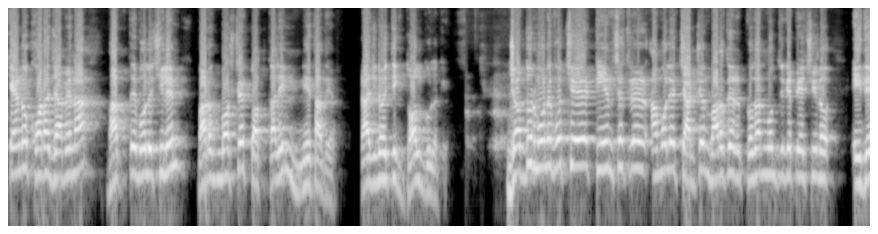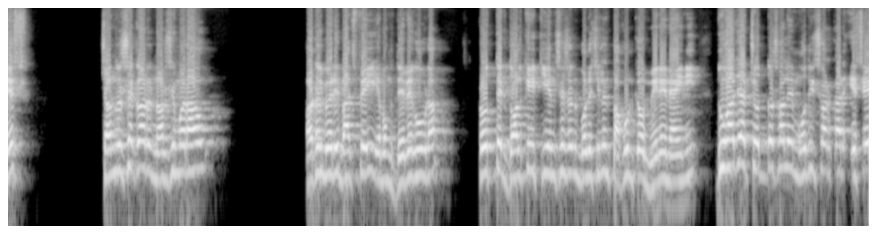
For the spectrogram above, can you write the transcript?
কেন করা যাবে না, ভাবতে বলেছিলেন ভারতবর্ষের তৎকালীন নেতাদের, রাজনৈতিক দলগুলোকে। যদ্দূর মনে পড়ছে, টিএন আমলে চারজন ভারতের প্রধানমন্ত্রীকে পেয়েছিল এই দেশ। চন্দ্রশেখর, নরসিংহ রাও, অটল বিহারী বাজপেয়ী এবং দেবেগৌড়া। প্রত্যেক দলকেই টিএন বলেছিলেন, তখন কেউ মেনে নেয়নি। দু হাজার চোদ্দ সালে মোদী সরকার এসে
